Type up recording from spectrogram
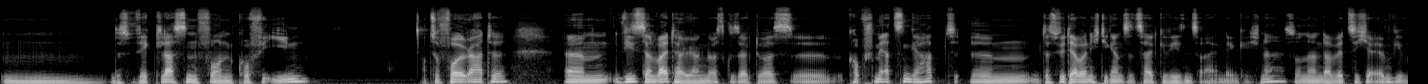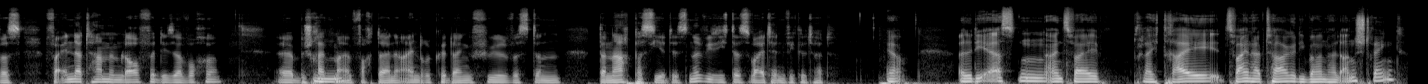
mh, hm, das Weglassen von Koffein zur Folge hatte. Ähm, wie ist es dann weitergegangen? Du hast gesagt, du hast äh, Kopfschmerzen gehabt. Ähm, das wird ja aber nicht die ganze Zeit gewesen sein, denke ich, ne? Sondern da wird sich ja irgendwie was verändert haben im Laufe dieser Woche. Äh, beschreib mhm. mal einfach deine Eindrücke, dein Gefühl, was dann danach passiert ist, ne? Wie sich das weiterentwickelt hat. Ja, also die ersten ein, zwei, vielleicht drei, zweieinhalb Tage, die waren halt anstrengend.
